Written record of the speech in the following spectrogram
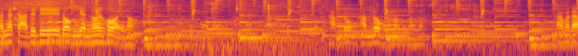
บรรยากาศดีๆร่มเย็นห้อยๆเนาะ คำดงคำดงเนาะพี่น้องเนาะตามมาได้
